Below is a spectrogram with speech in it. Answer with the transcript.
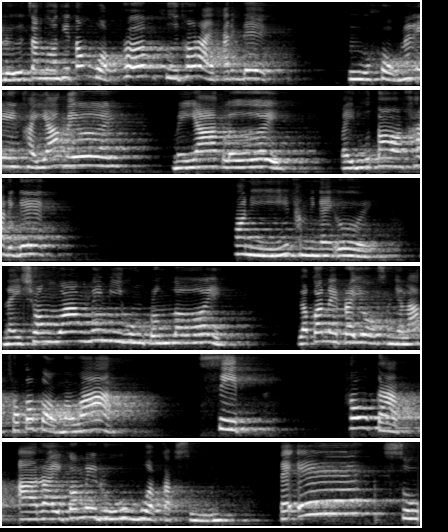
หรือจำนวนที่ต้องบวกเพิ่มคือเท่าไหร่คะเด็กๆ คือ 6 นั่นเองค่ะ ยากไหมเอ่ย ไม่ยากเลย ไปดูต่อค่ะเด็กๆ ข้อนี้ทำยังไงเอ่ย ในช่องว่างไม่มีวงกลมเลย แล้วก็ในประโยคสัญลักษณ์เขาก็บอกมาว่า 10 เท่ากับอะไรก็ไม่รู้บวกกับ 0 แต่เอ๊ศู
